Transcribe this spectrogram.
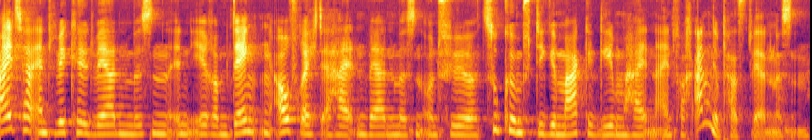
weiterentwickelt werden müssen, in ihrem Denken aufrechterhalten werden müssen und für zukünftige Marktgegebenheiten einfach angepasst werden müssen.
